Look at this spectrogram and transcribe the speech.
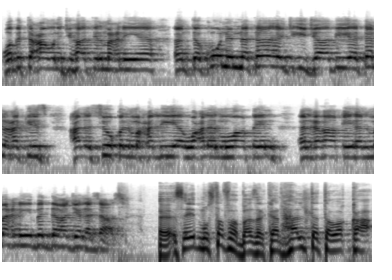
وبالتعاون الجهات المعنية أن تكون النتائج إيجابية تنعكس على السوق المحلية وعلى المواطن العراقي المعني بالدرجة الأساس سيد مصطفى بازركان هل تتوقع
